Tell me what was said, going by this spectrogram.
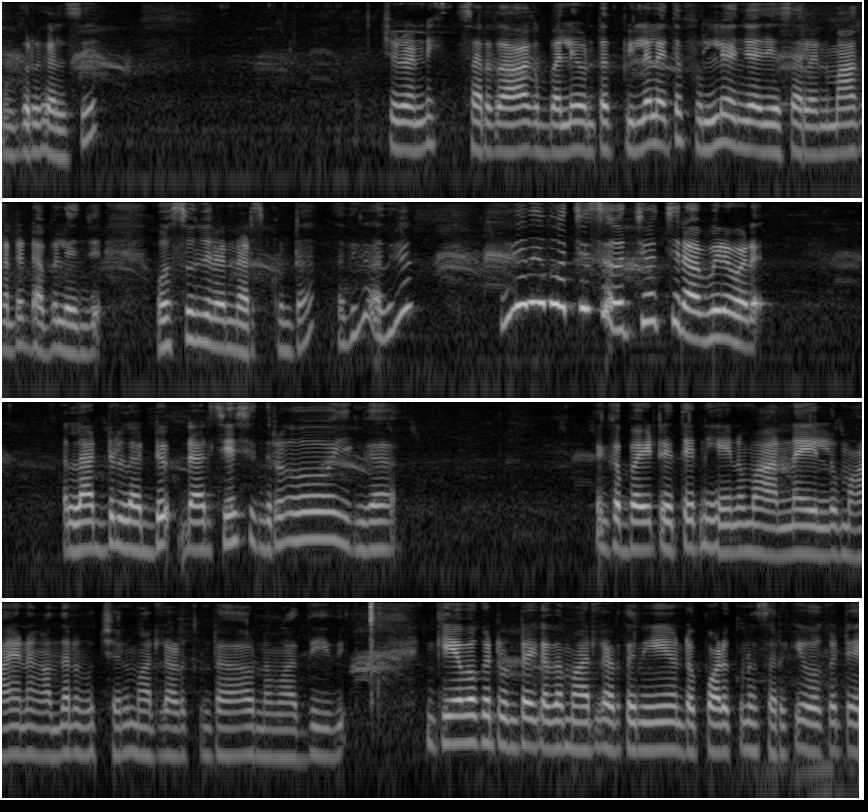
ముగ్గురు కలిసి. చూడండి సరదాగా భలే ఉంటుంది. పిల్లలు అయితే ఫుల్ ఎంజాయ్ చేశారండి మాకంటే డబుల్ ఎంజాయ్. వస్తుంది చూడండి నడుచుకుంటా. అది అదిగా. వచ్చేసి వచ్చి వచ్చి రమ్మిన పడే. లడ్డు లడ్డు చేసింది రో ఇంకా ఇంకా బయట అయితే నేను మా అన్నయ్యలు మా ఆయన అందరం కూర్చొని మాట్లాడుకుంటా ఉన్నాం అది ఇది. ఇంకే ఒకటి ఉంటాయి కదా మాట్లాడితేనే ఉంటా పడుకునేసరికి ఒకటి.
